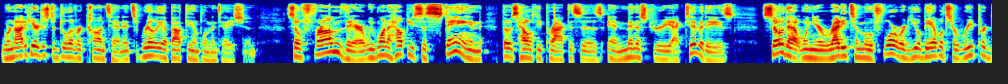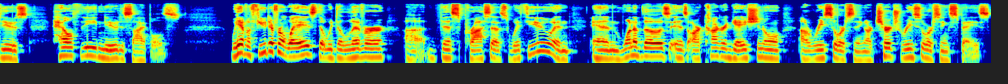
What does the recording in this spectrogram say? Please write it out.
We're not here just to deliver content, it's really about the implementation. So from there, we want to help you sustain those healthy practices and ministry activities so that when you're ready to move forward, you'll be able to reproduce healthy new disciples. We have a few different ways that we deliver uh, this process with you, and and one of those is our congregational uh, resourcing, our church resourcing space,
